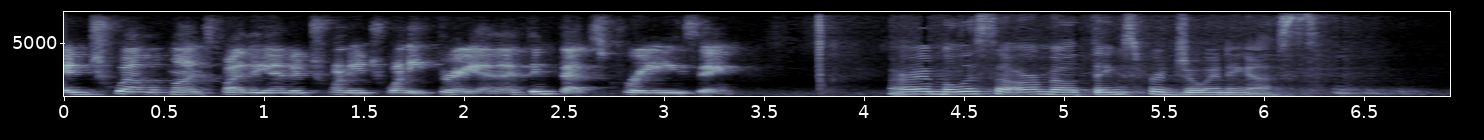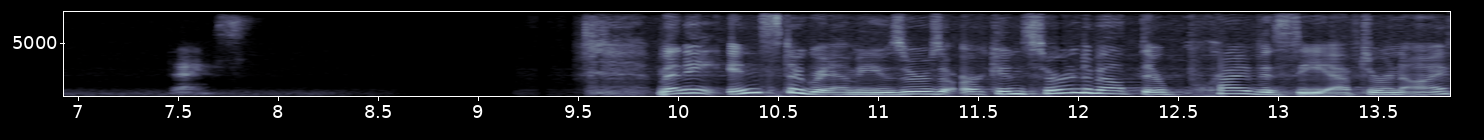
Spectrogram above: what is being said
in 12 months by the end of 2023. And I think that's crazy. All right, Melissa Armo, thanks for joining us. Thanks. Many Instagram users are concerned about their privacy after an iPhone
